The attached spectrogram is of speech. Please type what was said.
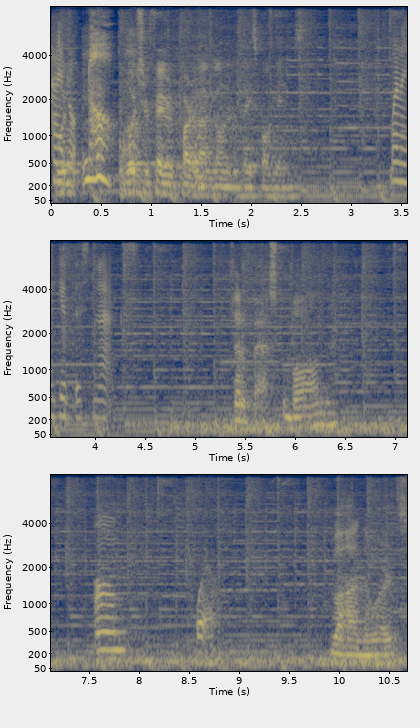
I What- don't know. What's your favorite part about going to the baseball games? When I get the snacks. Is that a basketball on there? Um, well, Behind the words.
